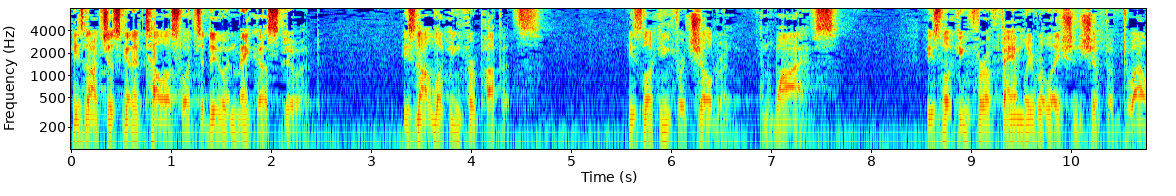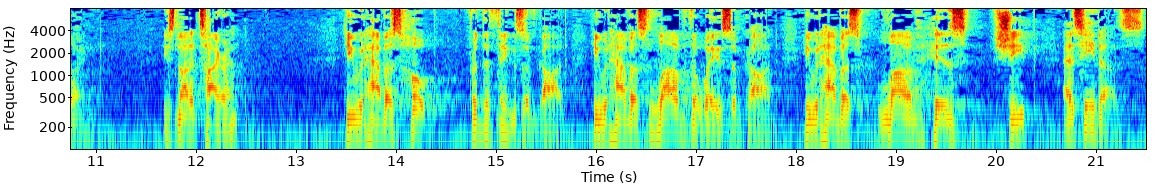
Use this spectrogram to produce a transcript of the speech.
He's not just going to tell us what to do and make us do it. He's not looking for puppets. He's looking for children and wives. He's looking for a family relationship of dwelling. He's not a tyrant. He would have us hope for the things of God. He would have us love the ways of God. He would have us love His sheep as He does.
